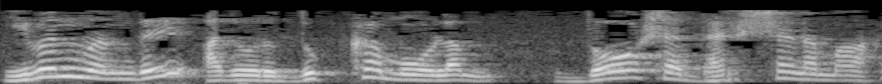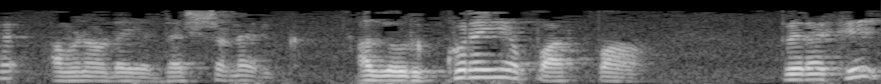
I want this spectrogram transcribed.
இவன் வந்து அது ஒரு துக்க மூலம் தோஷ தர்ஷனமாக அவனுடைய தர்ஷனம் இருக்கு. அது ஒரு குறைய பார்ப்பான். பிறகு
